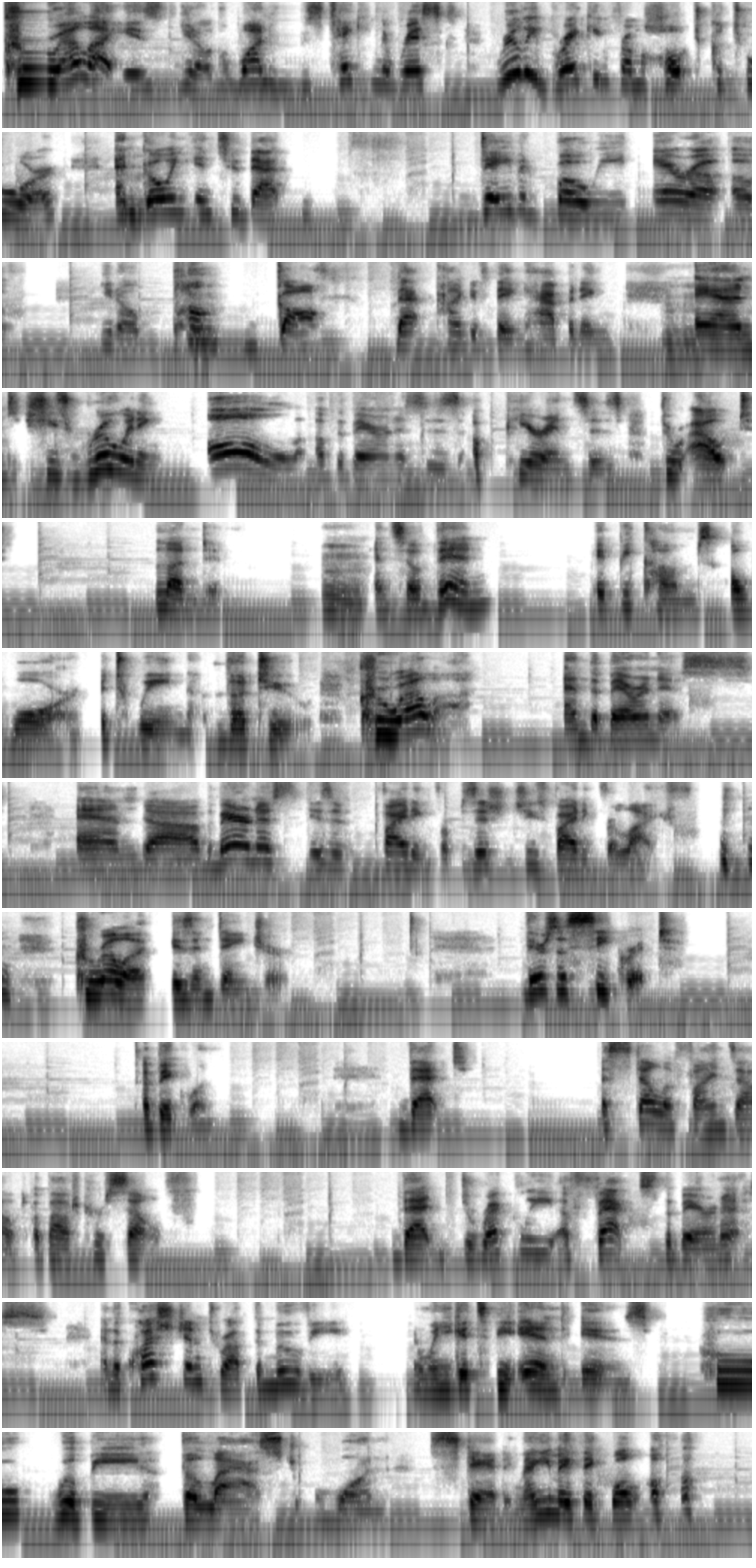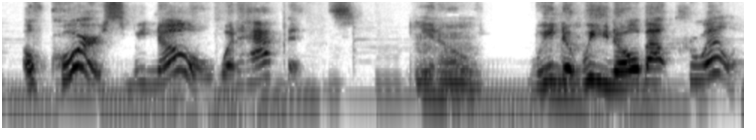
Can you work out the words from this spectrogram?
Cruella is, you know, the one who's taking the risks, really breaking from haute couture and Mm. going into that David Bowie era of, you know, punk, goth, that kind of thing happening. Mhm. And she's ruining all of the Baroness's appearances throughout London. Mm. And so then it becomes a war between the two Cruella and the Baroness. And uh, the Baroness isn't fighting for position, she's fighting for life. Cruella is in danger. There's a secret, a big one, that Estella finds out about herself that directly affects the Baroness. And the question throughout the movie, and when you get to the end, is who will be the last one standing? Now, you may think, well, of course, we know what happens. You know, we know we know about Cruella.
